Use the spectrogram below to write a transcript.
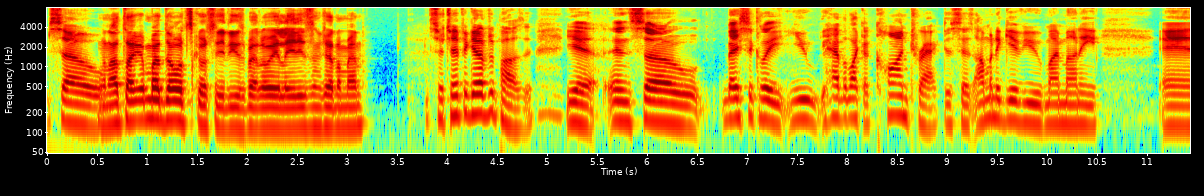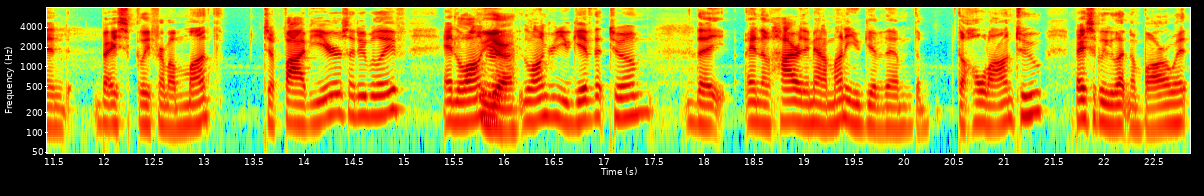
so We're not talking about the old school CDs, by the way, ladies and gentlemen. Certificate of deposit yeah and so basically you have like a contract that says i'm going to give you my money and basically from a month to five years i do believe and the longer Yeah. longer you give it to them, the and the higher the amount of money you give them, the the hold on to, basically you're letting them borrow it.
